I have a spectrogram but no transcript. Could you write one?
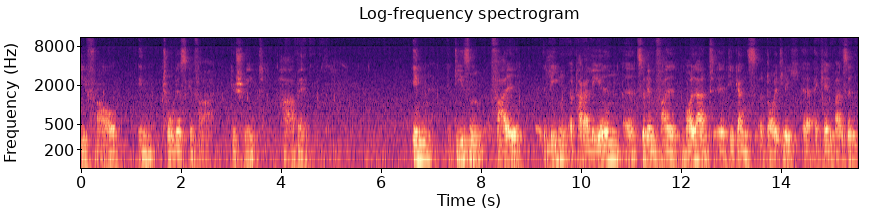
die Frau in Todesgefahr geschwebt habe. In diesem Fall liegen Parallelen äh, zu dem Fall Mollert, äh, die ganz deutlich äh, erkennbar sind.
